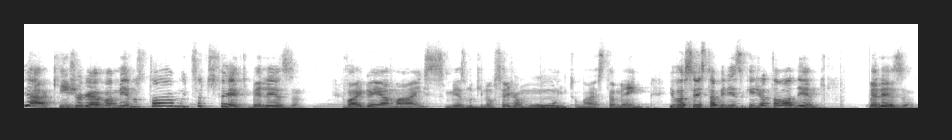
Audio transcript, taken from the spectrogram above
e ah, quem já ganhava menos está muito satisfeito, beleza. Vai ganhar mais, mesmo que não seja muito mais também, e você estabiliza quem já está lá dentro. Beleza,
